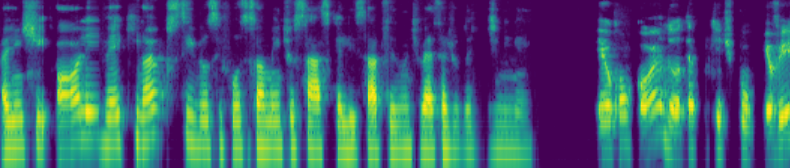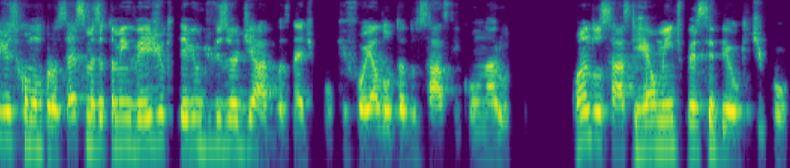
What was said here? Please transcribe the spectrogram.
a gente olha e vê que não é possível se fosse somente o Sasuke ali, sabe? Se ele não tivesse ajuda de ninguém. Eu concordo, até porque, tipo, eu vejo isso como um processo, mas eu também vejo que teve um divisor de águas, né? Tipo, que foi a luta do Sasuke com o Naruto. Quando o Sasuke realmente percebeu que, tipo,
